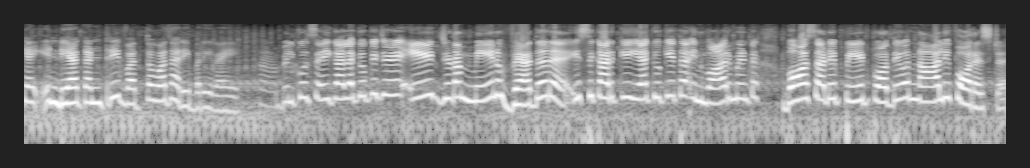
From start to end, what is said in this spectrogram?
ਇੰਡੀਆ ਕੰਟਰੀ ਵੱਧ ਤੋਂ ਵੱਧ ਹਰੀ ਭਰੀ ਰਹੇ ਬਿਲਕੁਲ ਸਹੀ ਗੱਲ ਹੈ ਕਿਉਂਕਿ ਜਿਹੜੇ ਇਹ ਜਿਹੜਾ ਮੇਨ ਵੈਦਰ ਹੈ ਇਸ ਕਰਕੇ ਹੀ ਹੈ ਕਿਉਂਕਿ ਇਹ ਤਾਂ এনवायरमेंट ਬਹੁਤ ਸਾਰੇ ਪੇੜ ਪੌਦੇ ਔਰ ਨਾਲ ਹੀ ਫੋਰੈਸਟ ਹੈ।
